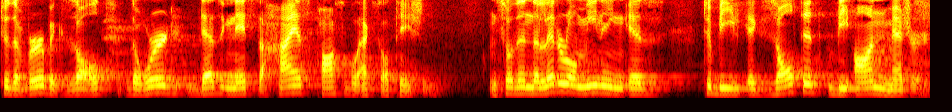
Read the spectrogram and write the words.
to the verb exalt, the word designates the highest possible exaltation. And so then the literal meaning is to be exalted beyond measure.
